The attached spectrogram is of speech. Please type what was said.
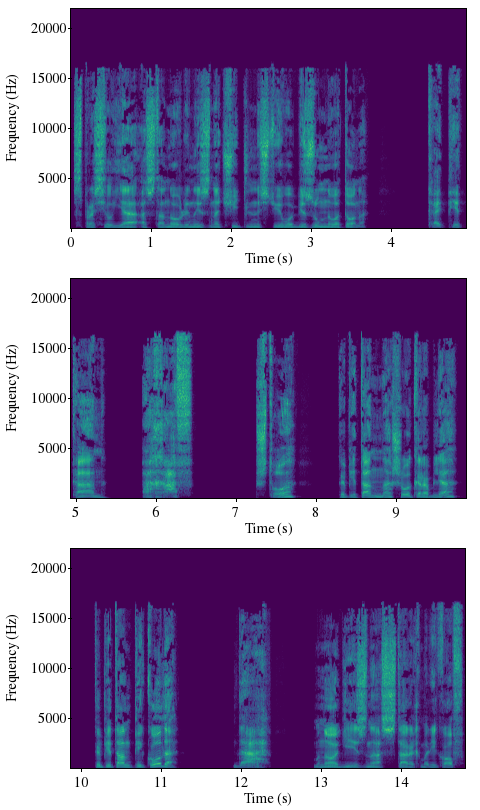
спросил я, остановленный значительностью его безумного тона. Капитан Ахав. Что? Капитан нашего корабля? Капитан Пикода? Да. Многие из нас, старых моряков,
